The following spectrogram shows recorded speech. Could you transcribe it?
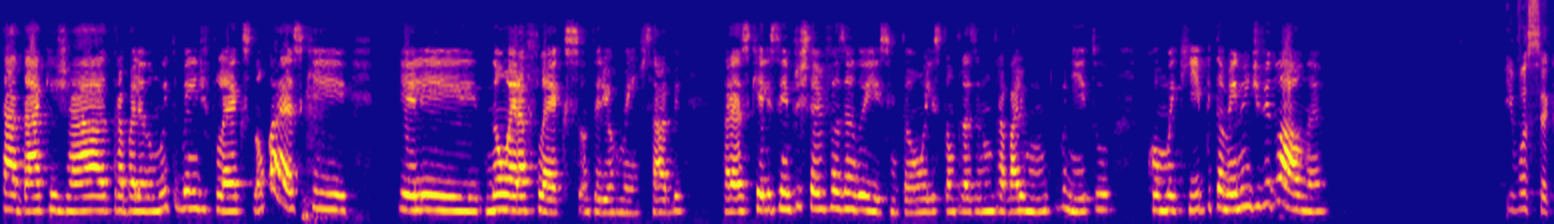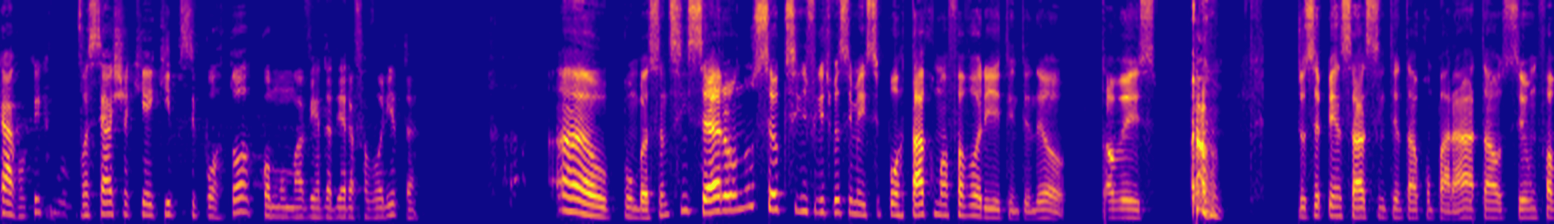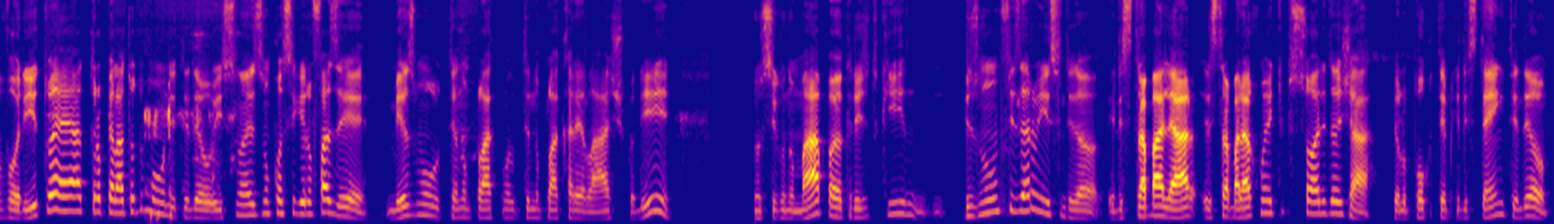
Tadak já trabalhando muito bem de flex, não parece que que ele não era flex anteriormente, sabe? Parece que ele sempre esteve fazendo isso. Então, eles estão trazendo um trabalho muito bonito como equipe, também no individual, né? E você, Caco, o que você acha que a equipe se portou como uma verdadeira favorita? Ah, o Pumba, sendo sincero, eu não sei o que significa, tipo assim, meio se portar como uma favorita, entendeu? Talvez se você pensar assim, tentar comparar, tal, ser um favorito é atropelar todo mundo, entendeu? Isso nós não conseguiram fazer. Mesmo tendo um, placa, tendo um placar elástico ali, no segundo mapa, eu acredito que eles não fizeram isso, entendeu? Eles trabalharam, eles trabalharam com uma equipe sólida já, pelo pouco tempo que eles têm, entendeu?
